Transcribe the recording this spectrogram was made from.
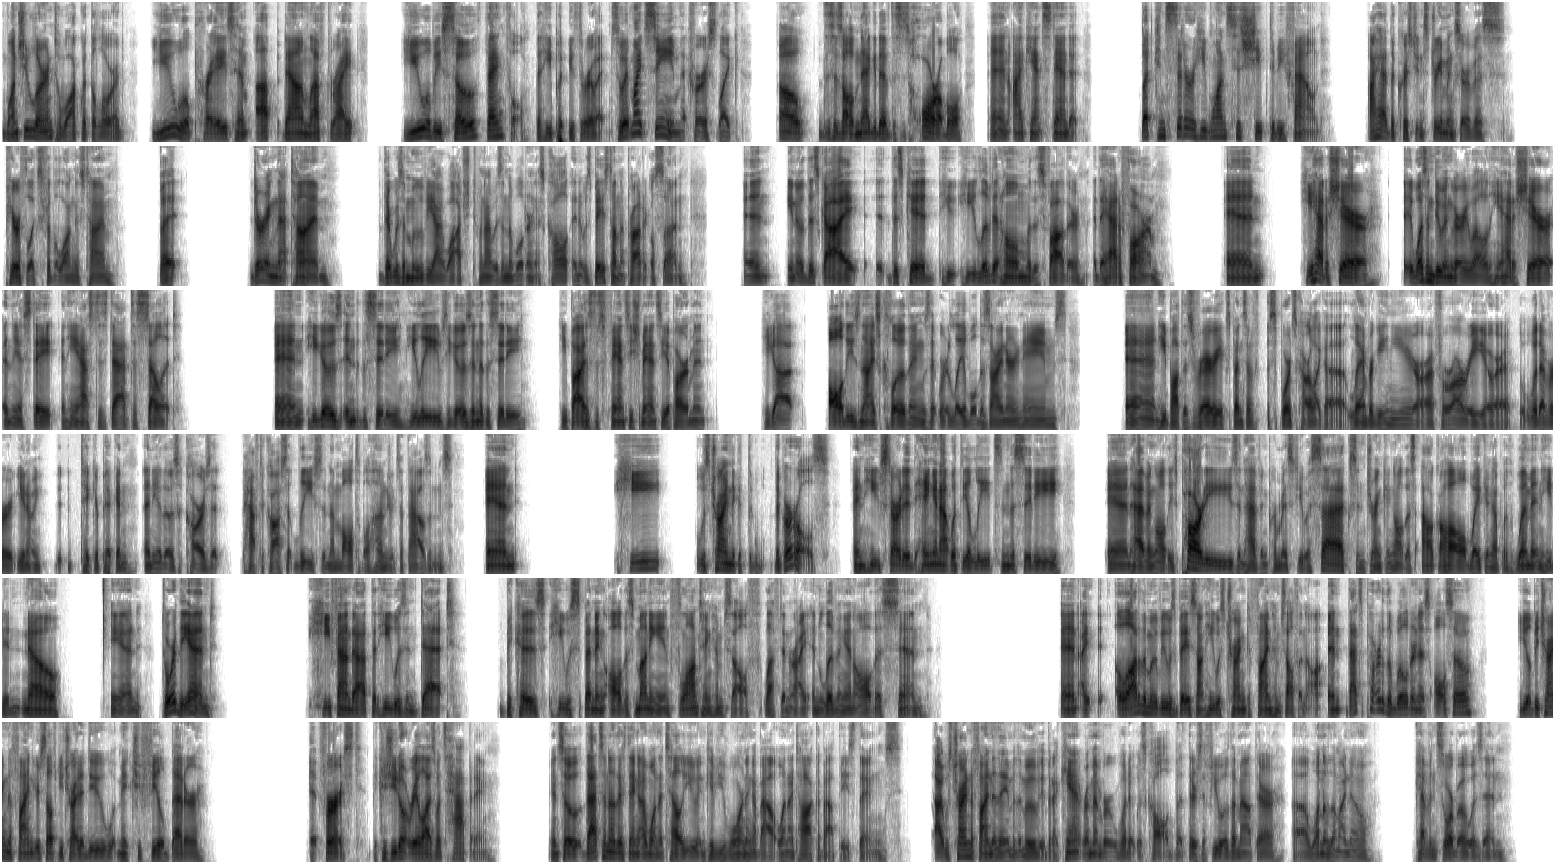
once you learn to walk with the Lord, you will praise Him up, down, left, right, you will be so thankful that he put you through it. So it might seem at first like, oh, this is all negative, this is horrible, and I can't stand it. But consider he wants his sheep to be found. I had the Christian streaming service, Pureflix, for the longest time, but during that time, there was a movie I watched when I was in the wilderness called, and it was based on the prodigal son. And, you know, this guy, this kid, he, he lived at home with his father, and they had a farm, and he had a share. It wasn't doing very well, and he had a share in the estate, and he asked his dad to sell it. And he goes into the city. He leaves. He goes into the city. He buys this fancy schmancy apartment. He got all these nice clothings that were labeled designer names. And he bought this very expensive sports car, like a Lamborghini or a Ferrari or whatever, you know, take your pick in any of those cars that have to cost at least in the multiple hundreds of thousands. And he was trying to get the, the girls. And he started hanging out with the elites in the city and having all these parties and having promiscuous sex and drinking all this alcohol, waking up with women he didn't know. And toward the end, he found out that he was in debt because he was spending all this money and flaunting himself left and right and living in all this sin. And I a lot of the movie was based on he was trying to find himself and and that's part of the wilderness also. You'll be trying to find yourself, you try to do what makes you feel better at first because you don't realize what's happening. And so that's another thing I want to tell you and give you warning about when I talk about these things. I was trying to find the name of the movie, but I can't remember what it was called. But there's a few of them out there. Uh, one of them I know Kevin Sorbo was in,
